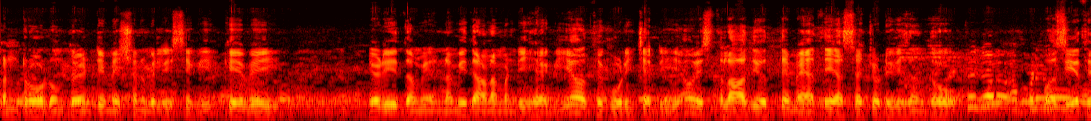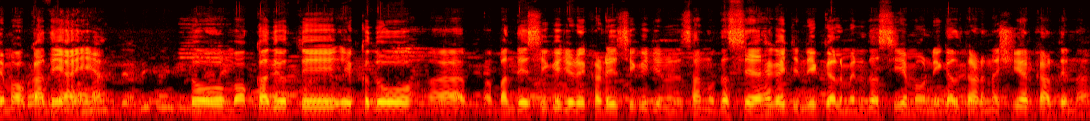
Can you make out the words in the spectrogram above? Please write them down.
ਕੰਟਰੋਲ ਰੂਮ ਤੋਂ ਇੰਟੀਮੇਸ਼ਨ ਮਿਲੀ ਸੀਗੀ ਕਿ ਵੀ ਜਿਹੜੀ ਨਵੀਂ ਨਵੀਂ ਦਾਣਾ ਮੰਡੀ ਹੈਗੀ ਆ, ਉੱਥੇ ਗੋਲੀ ਚੱਲੀ ਆ। ਉਹ ਇਸਤਲਾਹ ਦੇ ਉੱਤੇ ਮੈਂ ਤੇ ਐਸਐਚਓ ਡਿਵੀਜ਼ਨ 2 ਅਸੀਂ ਇੱਥੇ ਮੌਕਾ ਤੇ ਆਏ ਆ। ਤੋਂ ਮੌਕਾ ਦੇ ਉੱਤੇ ਇੱਕ ਦੋ ਬੰਦੇ ਸੀਗੇ ਜਿਹੜੇ ਖੜੇ ਸੀਗੇ, ਜਿਨ੍ਹਾਂ ਨੇ ਸਾਨੂੰ ਦੱਸਿਆ ਹੈਗਾ, ਜਿੰਨੀ ਕੁ ਗੱਲ ਮੈਨੂੰ ਦੱਸੀ ਹੈ ਮੈਂ ਉਨੀ ਗੱਲ ਤੁਹਾਡੇ ਨਾਲ ਸ਼ੇਅਰ ਕਰ ਦਿੰਦਾ।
